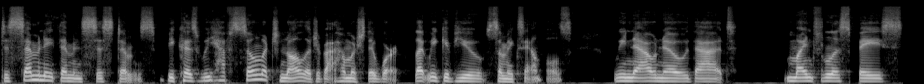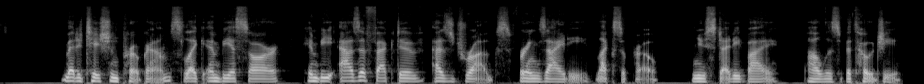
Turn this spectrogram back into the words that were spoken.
disseminate them in systems because we have so much knowledge about how much they work. Let me give you some examples. We now know that mindfulness based meditation programs like MBSR can be as effective as drugs for anxiety, Lexapro, new study by uh, Elizabeth Hoge.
